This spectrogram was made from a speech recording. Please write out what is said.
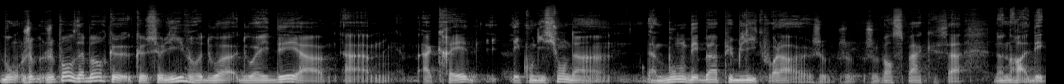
bon, je, pense d'abord que, ce livre doit, aider à, créer les conditions d'un bon débat public. Voilà, je ne pense pas que ça donnera des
